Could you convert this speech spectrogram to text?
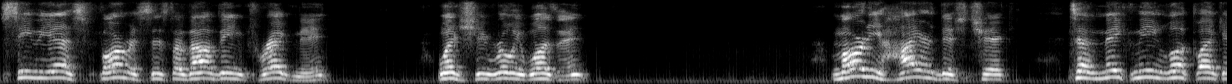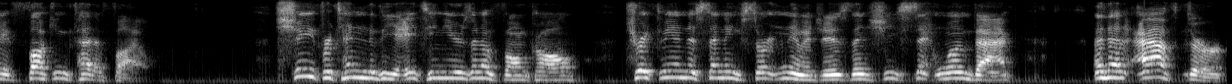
CVS pharmacist about being pregnant when she really wasn't. Marty hired this chick to make me look like a fucking pedophile. She pretended to be 18 years in a phone call, tricked me into sending certain images, then she sent one back, and then after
